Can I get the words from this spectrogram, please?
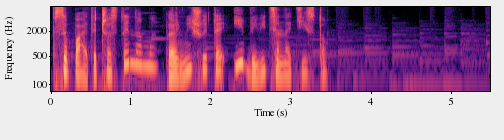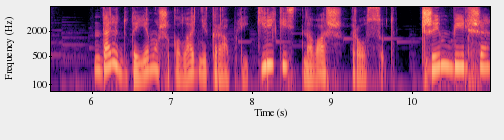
Всипайте частинами, перемішуйте і дивіться на тісто. Далі додаємо шоколадні краплі, кількість на ваш розсуд. Чим більше,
